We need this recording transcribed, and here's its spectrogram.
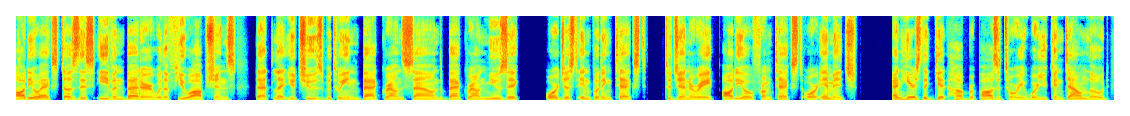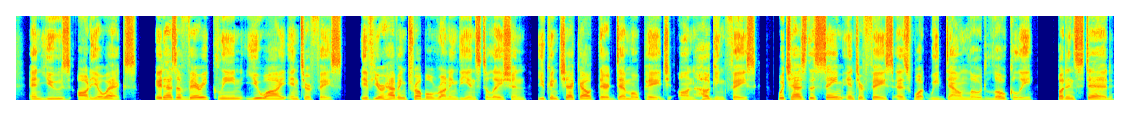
AudioX does this even better with a few options that let you choose between background sound, background music, or just inputting text to generate audio from text or image. And here's the GitHub repository where you can download and use AudioX. It has a very clean UI interface. If you're having trouble running the installation, you can check out their demo page on Hugging Face, which has the same interface as what we download locally, but instead,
